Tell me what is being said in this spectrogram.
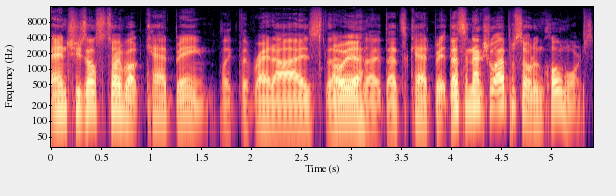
And she's also talking about Cad Bane, like the red eyes. The, Oh, yeah. that- that's Cad Bane. That's an actual episode in Clone Wars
